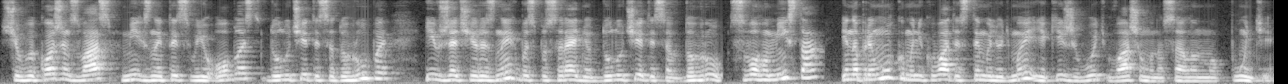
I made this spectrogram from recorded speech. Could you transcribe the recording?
щоб кожен з вас міг знайти свою область, долучитися до групи і вже через них безпосередньо долучитися до груп свого міста і напряму комунікувати з тими людьми, які живуть в вашому населеному пункті.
